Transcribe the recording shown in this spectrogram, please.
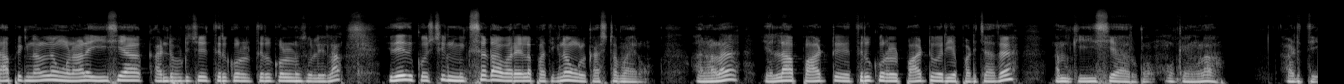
டாபிக்னால உங்களால் ஈஸியாக கண்டுபிடிச்சி திருக்குறள் திருக்குறள்னு சொல்லிடலாம். இதே இது கொஸ்டின் மிக்சடாக வரையில் பார்த்தீங்கன்னா உங்களுக்கு கஷ்டமாயிரும். அதனால் எல்லா பாட்டு திருக்குறள் பாட்டு வரியை படித்தாதான் நமக்கு ஈஸியாக இருக்கும். ஓகேங்களா அடுத்து.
